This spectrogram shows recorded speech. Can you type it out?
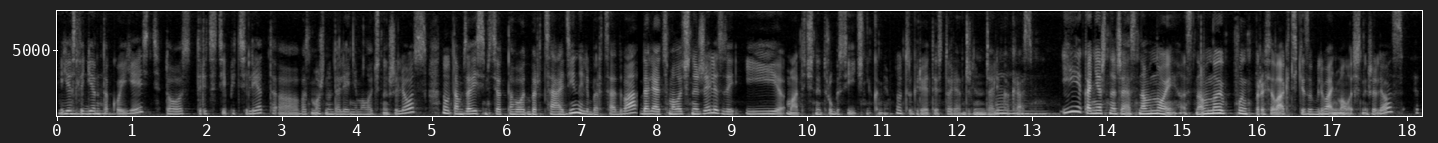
И если ген такой есть, то с 35 лет э, возможно удаление молочных желез. Ну, там в зависимости от того, от БРЦА1 или БРЦА2 удаляются молочные железы и маточные трубы с яичниками. Ну, это, говорю, это история Анджелины Джоли mm-hmm. как раз. И, конечно же, основной, основной пункт профилактики заболеваний молочных желез — это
